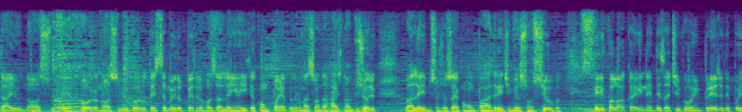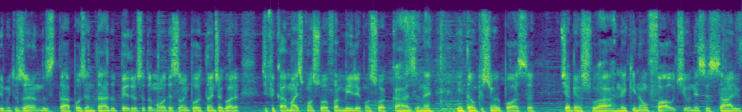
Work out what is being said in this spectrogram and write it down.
Dai o nosso fervor, o nosso vigor. O testemunho do Pedro Rosalém aí, que acompanha a programação da Rádio 9 de Julho, Valei São José com o padre Edmilson Silva. Ele coloca aí, né, desativou a empresa depois de muitos anos, está aposentado. Pedro, você tomou uma decisão importante agora de ficar mais com a sua família, com a sua casa, né? Então que o Senhor possa te abençoar, né? Que não falte o necessário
